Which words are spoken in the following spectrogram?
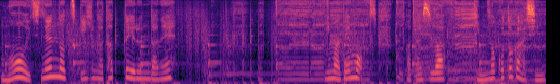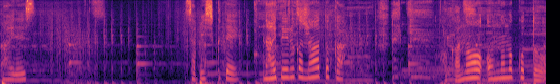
もう一年の月日が経っているんだね。今でも私は君のことが心配です。寂しくて泣いているかなとか他の女の子と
